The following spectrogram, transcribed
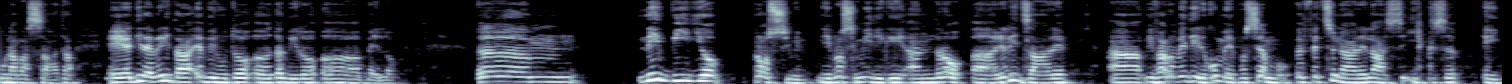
una passata e a dire la verità è venuto eh, davvero eh, bello. Um, nei video prossimi nei prossimi video che andrò a realizzare uh, vi farò vedere come possiamo perfezionare l'asse x e y.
